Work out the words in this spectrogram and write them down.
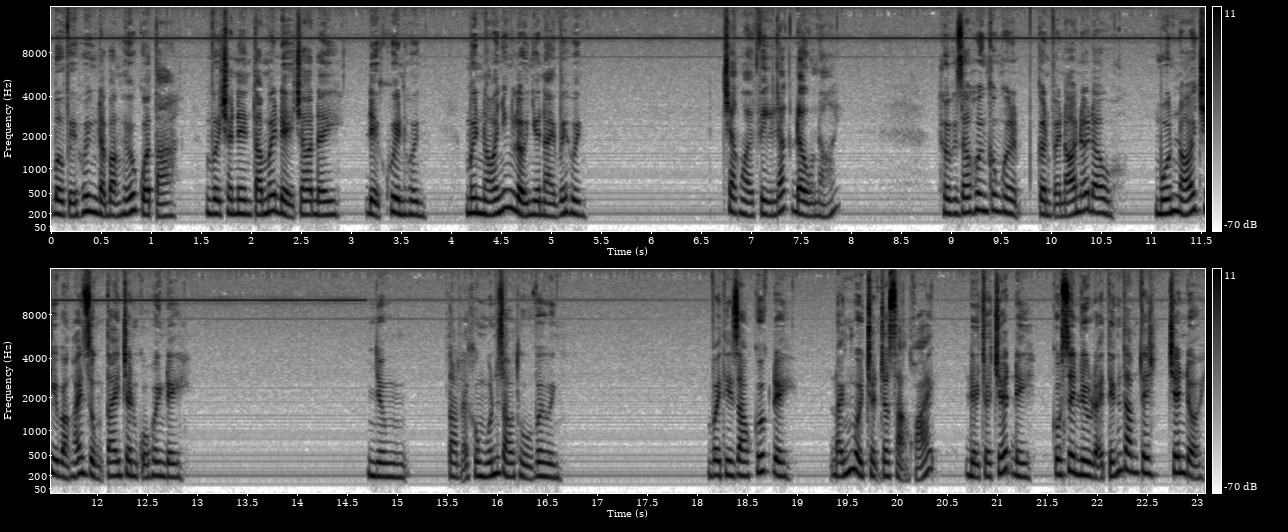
Bởi vì huynh là bằng hiếu của ta vậy cho nên ta mới để cho đây để khuyên huynh mới nói những lời như này với huynh. Trang hoài phi lắc đầu nói. Thực ra huynh không cần, cần phải nói nữa đâu muốn nói chỉ bằng hãy dùng tay chân của huynh đi. Nhưng ta lại không muốn giao thủ với huynh. Vậy thì giao cước đi. Đánh một trận cho sảng khoái. Để cho chết đi cũng sẽ lưu lại tiếng tăm trên đời.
